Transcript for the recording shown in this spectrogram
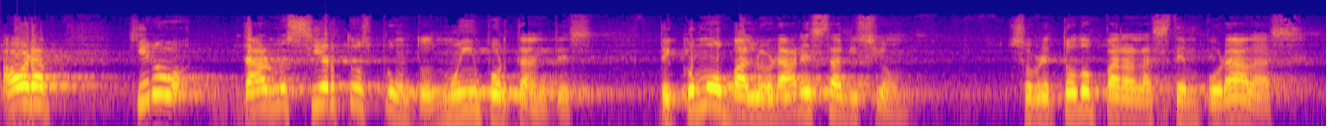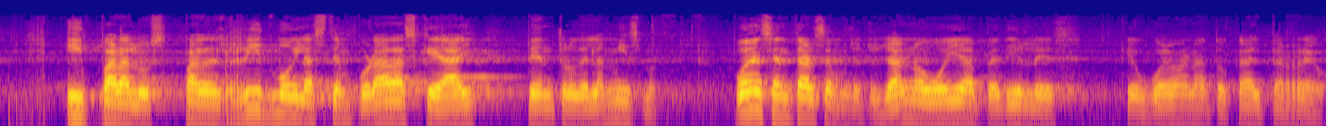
Ahora, quiero darnos ciertos puntos muy importantes de cómo valorar esta visión, sobre todo para las temporadas y para, los, para el ritmo y las temporadas que hay dentro de la misma. Pueden sentarse, muchachos, ya no voy a pedirles que vuelvan a tocar el perreo.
